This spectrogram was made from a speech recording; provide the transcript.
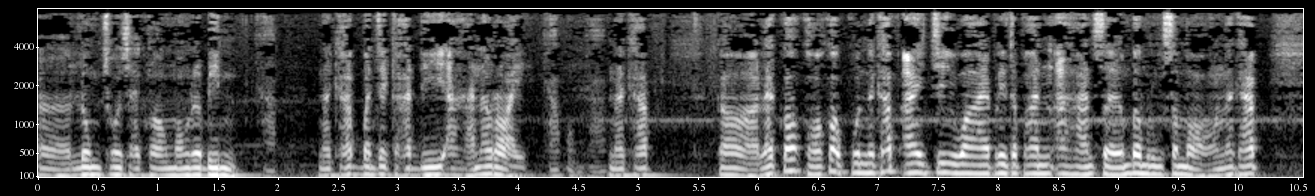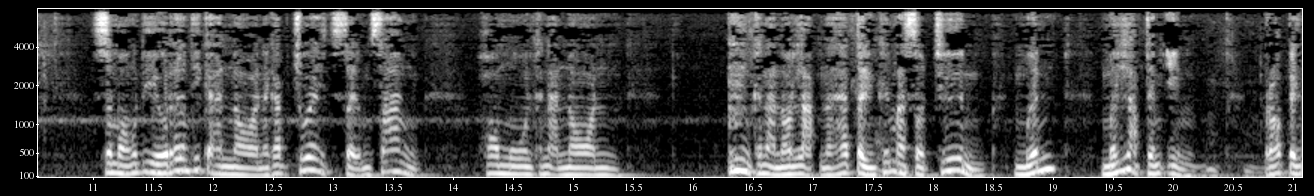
เอ่อลมโชยชายคลองมองเรือบินครับนะครับ บรรยากาศดีอาหารอร่อยครับผมครับนะครับก็และก็ขอขอบคุณนะครับ IGY ผลิตภัณฑ์อาหารเสริมบำรุงสมองนะครับ สมองดีเริ่มที่การนอนนะครับ ช่วยเสริมสร้างฮอร์โมนขณะนอนขณะนอนหลับนะฮะตื่นขึ้นมาสดชื่น เหมือนเหมือนหลับเต็มอิ่ม เพราะเป็น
